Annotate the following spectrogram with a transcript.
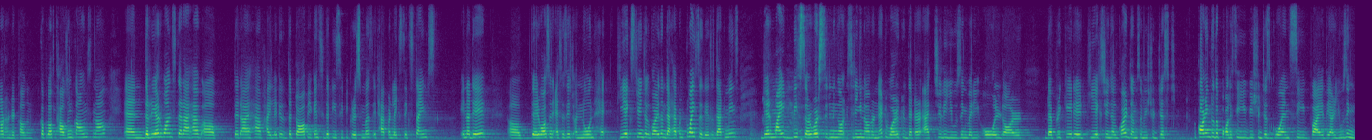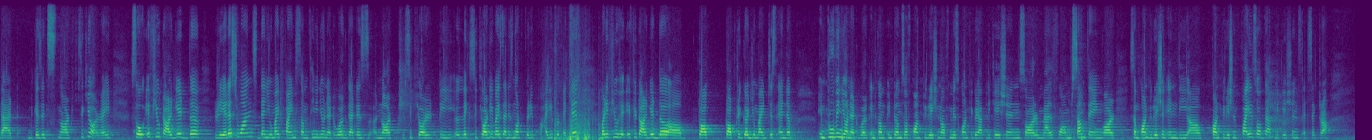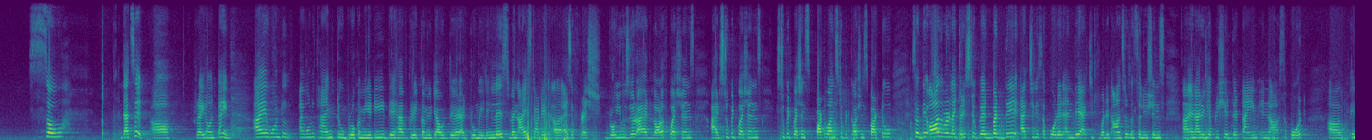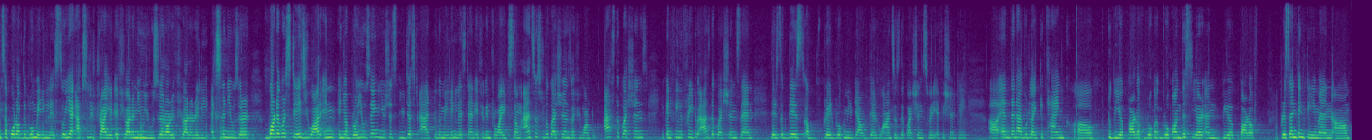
not hundred thousand, couple of thousand counts now. And the rare ones that I have, uh, that I have highlighted at the top, you can see the TCP Christmas, it happened like six times in a day. Uh, there was an SSH unknown key exchange algorithm that happened twice a day. So that means there might be servers sitting sitting in our network that are actually using very old or deprecated key exchange algorithms. So we should just, according to the policy, we should just go and see why they are using that because it's not secure, right? So if you target the rarest ones, then you might find something in your network that is not security, like security wise that is not very highly protected. But if you, if you target the uh, top, top triggered, you might just end up improving your network in, in, terms of configuration of misconfigured applications or malformed something or some configuration in the uh, configuration files of the applications, etc. So that's it, uh, right on time. I want to I want to thank to Bro community. They have great community out there at Bro mailing list. When I started uh, as a fresh Bro user, I had a lot of questions. I had stupid questions stupid questions part one, stupid questions part two. So they all were like very stupid, but they actually supported and they actually provided answers and solutions. Uh, and I really appreciate their time in uh, support. Uh, in support of the Bro mailing list. So yeah, absolutely try it if you are a new user or if you are a really excellent user. Whatever stage you are in in your Bro using, you should you just add to the mailing list. And if you can provide some answers to the questions, or if you want to ask the questions, you can feel free to ask the questions. Then there's a, there's a great Bro community out there who answers the questions very efficiently. Uh, and then I would like to thank uh, to be a part of BroCon this year and be a part of presenting team and um,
